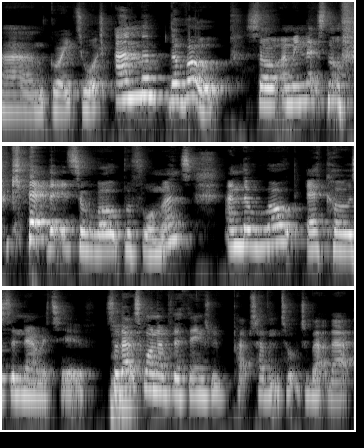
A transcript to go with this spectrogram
um, great to watch. And the, the rope. So, I mean, let's not forget that it's a rope performance and the rope echoes the narrative. So Mhm. that's one of the things we perhaps haven't talked about that,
